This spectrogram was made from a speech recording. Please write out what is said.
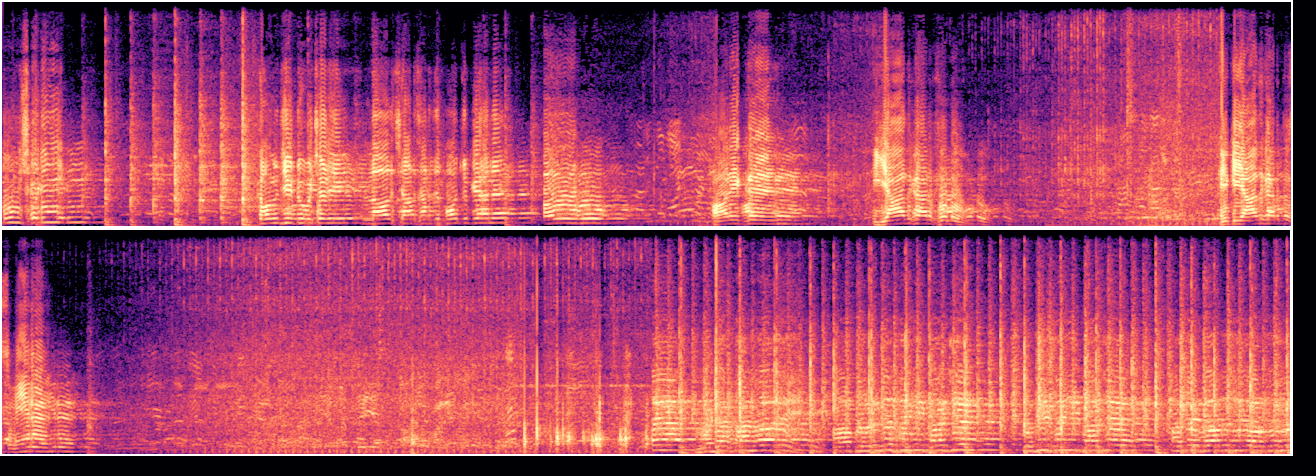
ਤੂੰ ਛੜੀ ਕਮ ਜੀ ਡੁੱਬ ਚੜੀ ਲਾਲ ਛੜ ਛੜ ਤੇ ਪਹੁੰਚ ਚੁੱਕੇ ਹਨ। और एक यादगार फ़ोटो। एक यादगार तस्वीर है। आप रविंद्र सिंह जी पहुँचे सुधीर सिंह जी पहुँचे जी का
